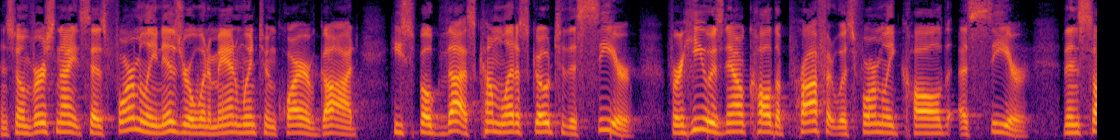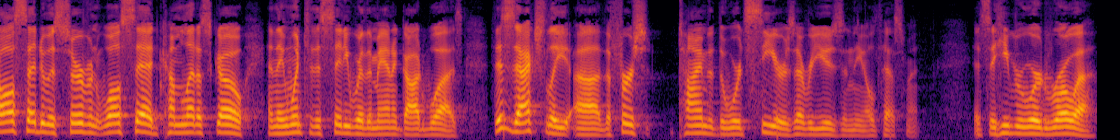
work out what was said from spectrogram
And so in verse 9 it says, Formerly in Israel, when a man went to inquire of God, he spoke thus Come, let us go to the seer. For he who is now called a prophet was formerly called a seer. Then Saul said to his servant, Well said, come, let us go. And they went to the city where the man of God was. This is actually uh, the first time that the word seer is ever used in the Old Testament. It's the Hebrew word roa,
